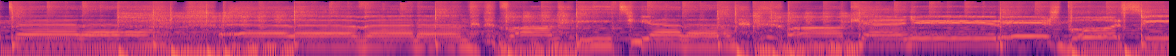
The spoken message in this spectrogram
étele Elevenen van itt jelen A kenyér és borszínben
